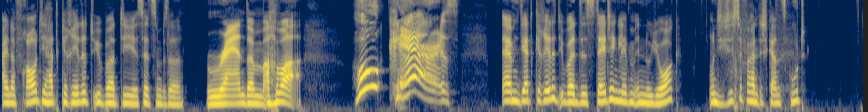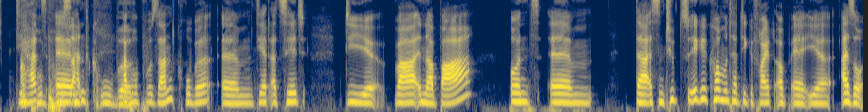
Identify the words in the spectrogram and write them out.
einer Frau, die hat geredet über die, ist jetzt ein bisschen random, aber who cares? Ähm, die hat geredet über das Datingleben in New York und die Geschichte fand ich ganz gut. Die Apropos hat, ähm, Sandgrube. Apropos Sandgrube, ähm, die hat erzählt, die war in einer Bar und ähm, da ist ein Typ zu ihr gekommen und hat die gefragt, ob er ihr, also,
